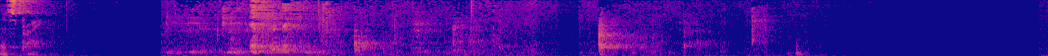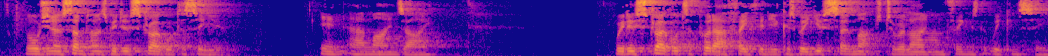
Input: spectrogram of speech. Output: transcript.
Let's pray. Lord, you know, sometimes we do struggle to see you in our mind's eye. We do struggle to put our faith in you because we're used so much to relying on things that we can see.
